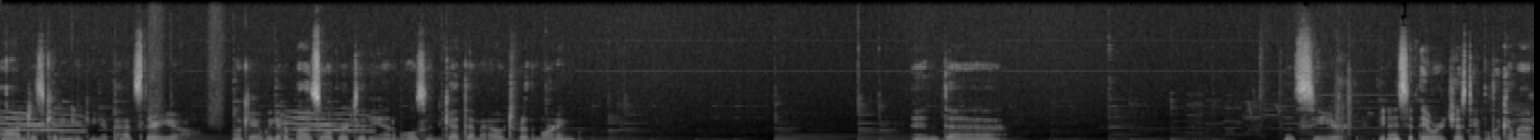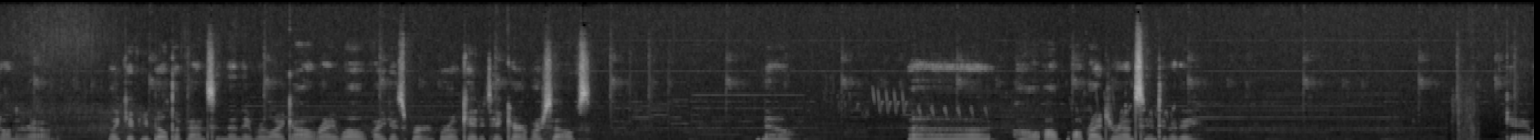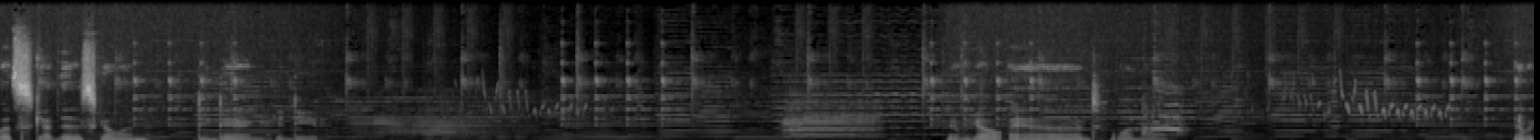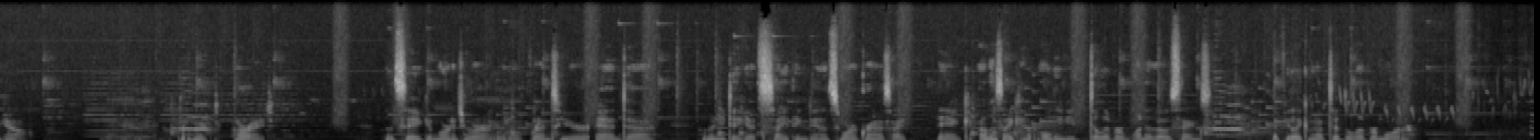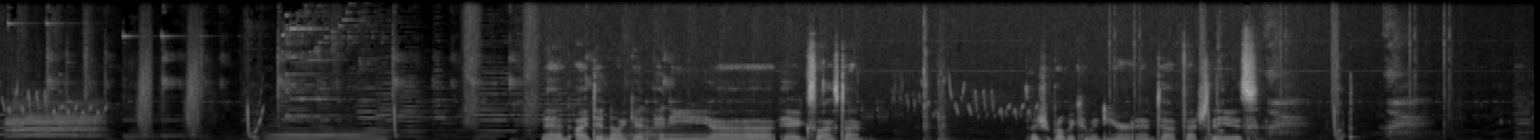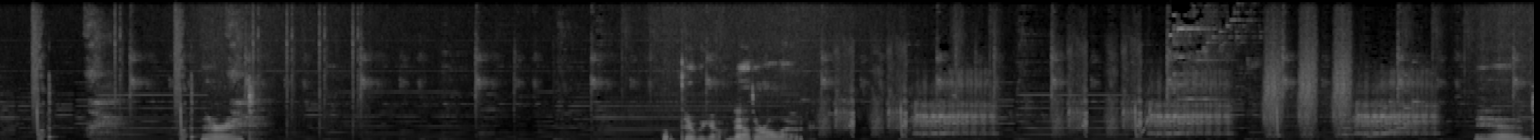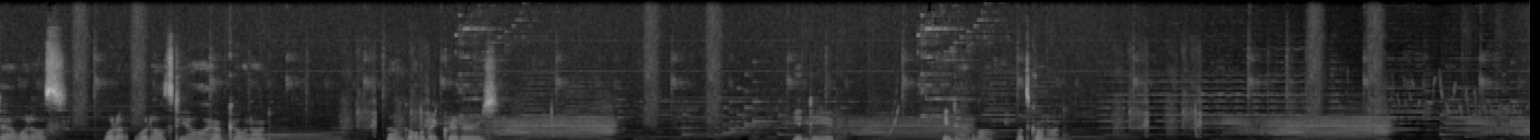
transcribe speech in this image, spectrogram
Oh, I'm just kidding. You're gonna get pets. There you go. Okay, we gotta buzz over to the animals and get them out for the morning. And, uh, let's see here. It'd Be nice if they were just able to come out on their own. Like if you built a fence and then they were like, oh, right, well, I guess we're, we're okay to take care of ourselves. No. Uh, I'll, I'll, I'll ride you around soon, Timothy. Okay, let's get this going. Ding ding, indeed. There we go, and one more. There we go. Perfect. Alright. Let's say good morning to our little friends here, and uh, I'm gonna need to get scything down some more grass, I think. Unless I can only need to deliver one of those things. I feel like I'm gonna have to deliver more. And I did not get any uh, eggs last time. So I should probably come in here and uh, fetch these. Alright. Oh, there we go. Now they're all out. And uh, what else? What what else do y'all have going on? The big critters. Indeed. Hey Dynamo, what's going on?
